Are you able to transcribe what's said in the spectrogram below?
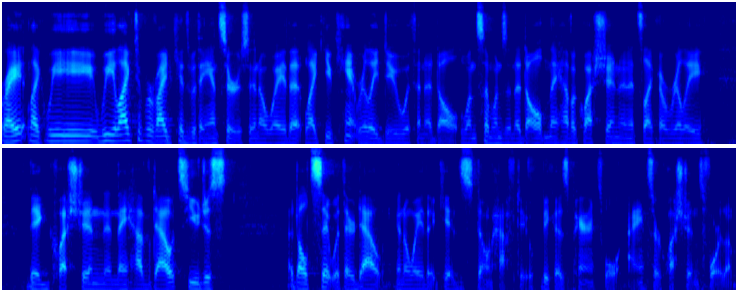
right? Like we we like to provide kids with answers in a way that like you can't really do with an adult. When someone's an adult and they have a question and it's like a really big question and they have doubts, you just adults sit with their doubt in a way that kids don't have to because parents will answer questions for them.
